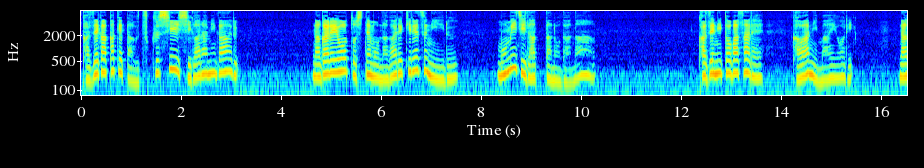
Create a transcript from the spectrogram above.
風がかけた美しいしがらみがある。流れようとしても流れきれずにいるもみじだったのだな。風に飛ばされ川に舞い降り流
